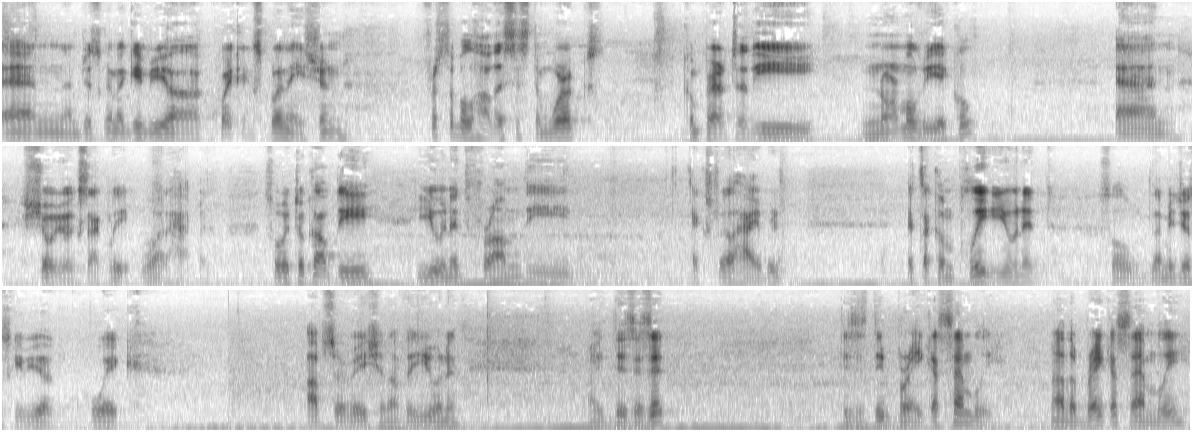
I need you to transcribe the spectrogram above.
and I'm just gonna give you a quick explanation. First of all how the system works compared to the normal vehicle and show you exactly what happened. So we took out the unit from the X-Trail Hybrid. It's a complete unit, so let me just give you a quick observation of the unit. Right, this is it. This is the brake assembly. Now the brake assembly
